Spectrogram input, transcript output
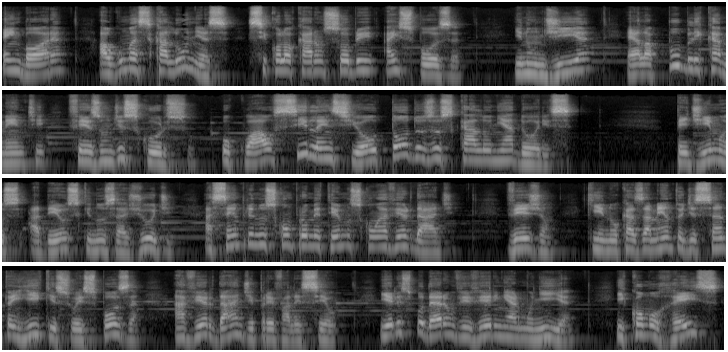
embora algumas calúnias se colocaram sobre a esposa, e num dia ela publicamente fez um discurso, o qual silenciou todos os caluniadores. Pedimos a Deus que nos ajude a sempre nos comprometermos com a verdade. Vejam que no casamento de Santo Henrique e sua esposa, a verdade prevaleceu e eles puderam viver em harmonia e, como reis,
